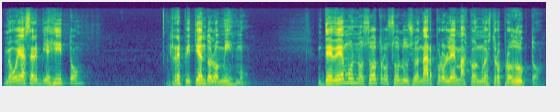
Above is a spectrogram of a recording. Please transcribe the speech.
me voy a hacer viejito repitiendo lo mismo debemos nosotros solucionar problemas con nuestro producto.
